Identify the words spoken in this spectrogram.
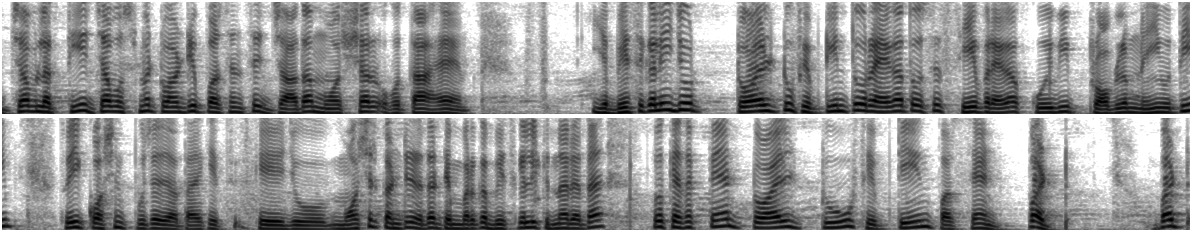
जब लगती है, जब उसमें ट्वेंटी परसेंट से ज़्यादा मॉइस्चर होता है, ये बेसिकली जो ट्वेल्व टू फिफ्टीन तो रहेगा तो उससे सेफ़ रहेगा कोई भी प्रॉब्लम नहीं होती। तो ये क्वेश्चन पूछा जाता है कि, कि जो मॉइस्चर कंटेंट रहता है टिम्बर का बेसिकली कितना रहता है तो कह सकते हैं twelve to fifteen percent but but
